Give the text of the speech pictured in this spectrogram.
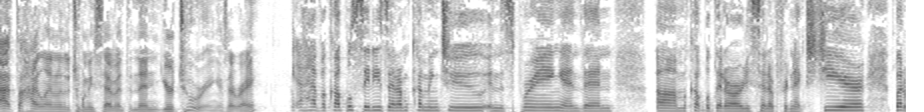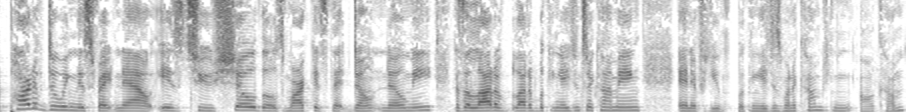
at the Highline on the 27th, and then you're touring. Is that right? I have a couple cities that I'm coming to in the spring, and then um, a couple that are already set up for next year. But a part of doing this right now is to show those markets that don't know me, because a lot of a lot of booking agents are coming, and if you booking agents want to come, you can all come.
